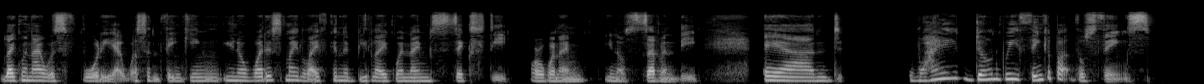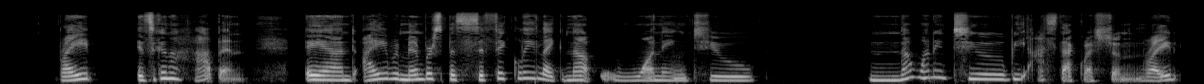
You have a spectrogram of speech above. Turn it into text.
like when I was 40, I wasn't thinking, you know, what is my life going to be like when I'm 60 or when I'm, you know, 70? And why don't we think about those things? Right? It's going to happen. And I remember specifically like not wanting to not wanting to be asked that question, right?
